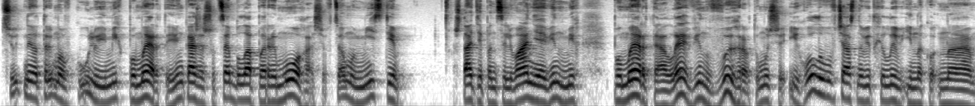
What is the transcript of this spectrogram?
Чуть не отримав кулю і міг померти. І він каже, що це була перемога, що в цьому місті, в штаті Пенсильванія, він міг померти, але він виграв, тому що і голову вчасно відхилив, і на, на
